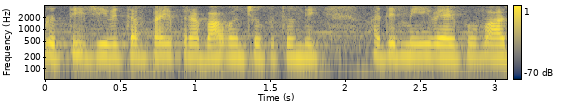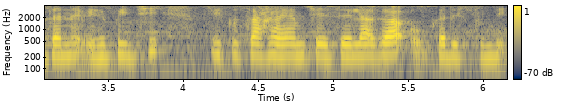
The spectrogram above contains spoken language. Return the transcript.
వృత్తి జీవితంపై ప్రభావం చూపుతుంది. అది మీ వైపు వాదన వినిపించి మీకు సహాయం చేసేలాగా ఉపకరిస్తుంది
